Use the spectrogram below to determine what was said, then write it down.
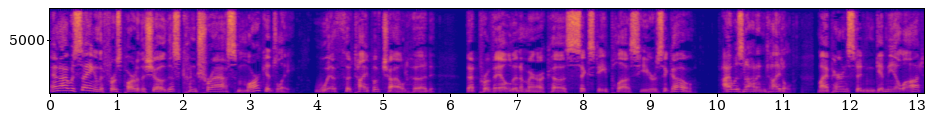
And I was saying in the first part of the show, this contrasts markedly with the type of childhood that prevailed in America 60 plus years ago. I was not entitled. My parents didn't give me a lot.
